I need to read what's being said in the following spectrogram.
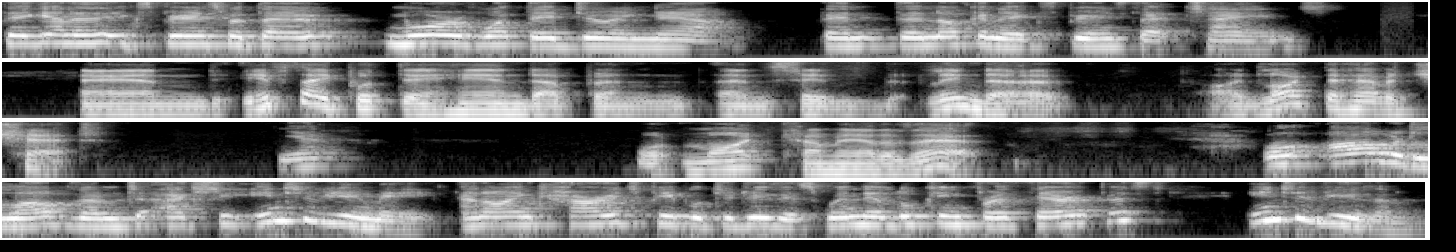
they're going to experience what they more of what they're doing now. Then they're not going to experience that change. And if they put their hand up and, and said, Linda, I'd like to have a chat. Yeah. What might come out of that? Well, I would love them to actually interview me. And I encourage people to do this. When they're looking for a therapist, interview them.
